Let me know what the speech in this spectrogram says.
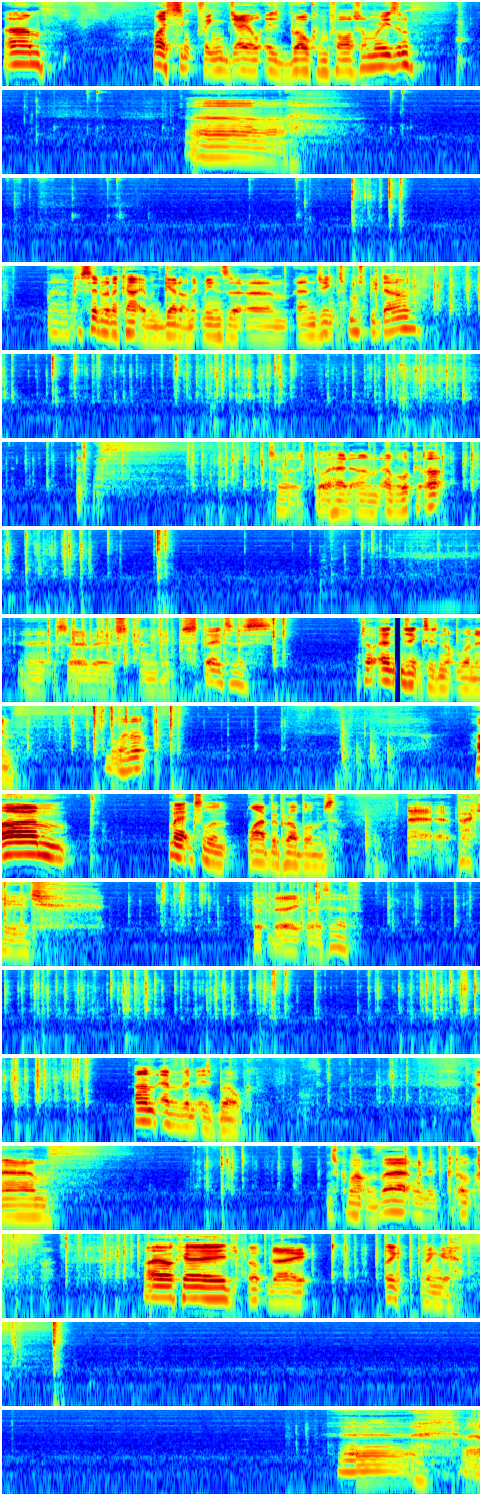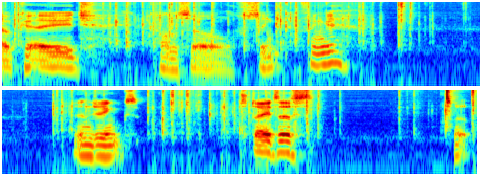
Um, my Syncthing jail is broken for some reason. Uh, Uh, considering I can't even get on, it means that um, Nginx must be down. So let's go ahead and have a look at that. Uh, service Nginx status. So Nginx is not running. Why not? Um, Excellent. Library problems. Uh, package. Update. Where's F? And everything is broke. Um, let's come out of there. I'm going to come. iocage, update, link finger. Uh, cage, console, sync finger, Nginx, status, oh.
